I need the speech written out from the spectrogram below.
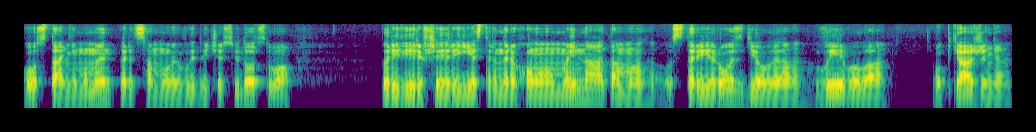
останній момент перед самою видачею свідоцтва, перевіривши реєстр нерухомого майна, там старий розділ виявила обтяження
